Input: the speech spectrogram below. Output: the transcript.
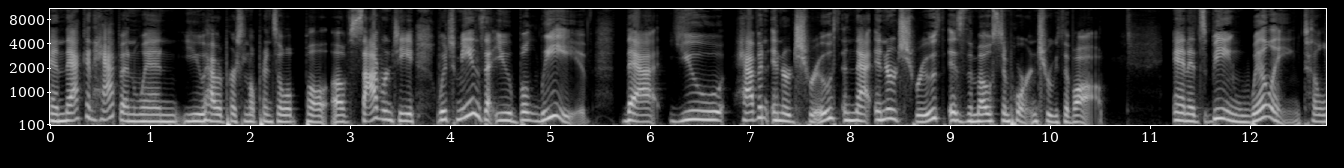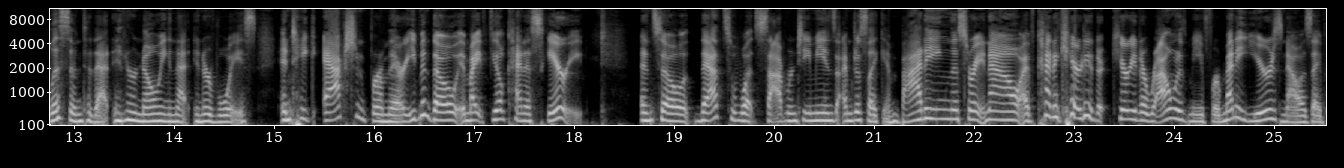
And that can happen when you have a personal principle of sovereignty, which means that you believe that you have an inner truth, and that inner truth is the most important truth of all. And it's being willing to listen to that inner knowing that inner voice and take action from there, even though it might feel kind of scary. And so that's what sovereignty means. I'm just like embodying this right now. I've kind of carried it carried around with me for many years now as I've,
